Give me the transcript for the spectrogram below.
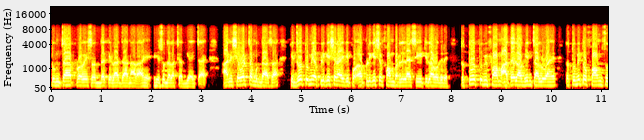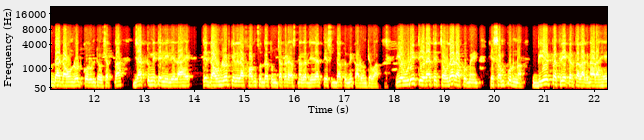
तुमचा प्रवेश रद्द केला जाणार आहे हे सुद्धा लक्षात घ्यायचं आहे. आणि शेवटचा मुद्दा असा की जो तुम्ही अप्लिकेशन आयडी अप्लिकेशन फॉर्म भरलेला आहे सीईटी ला वगैरे तर तो तुम्ही फॉर्म आता लॉग इन चालू आहे तर तुम्ही तो फॉर्म सुद्धा डाउनलोड करून ठेवू शकता ज्यात तुम्ही ते लिहिलेलं आहे. ते डाउनलोड केलेला फॉर्म सुद्धा तुमच्याकडे असणं गरजेचं आहे. ते सुद्धा तुम्ही काढून ठेवा. एवढी तेरा ते चौदा डॉक्युमेंट हे संपूर्ण बी एड प्रक्रियेकरता लागणार आहे.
